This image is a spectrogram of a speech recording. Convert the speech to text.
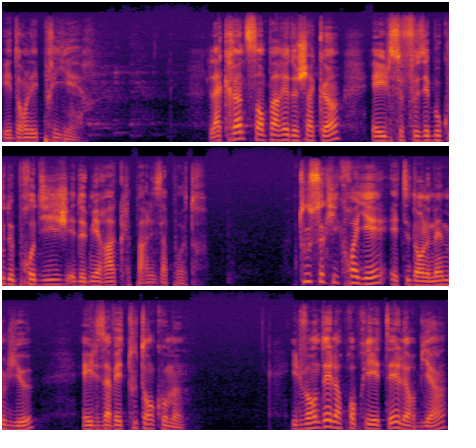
et dans les prières. La crainte s'emparait de chacun, et il se faisait beaucoup de prodiges et de miracles par les apôtres. Tous ceux qui croyaient étaient dans le même lieu, et ils avaient tout en commun. Ils vendaient leurs propriétés leurs biens,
